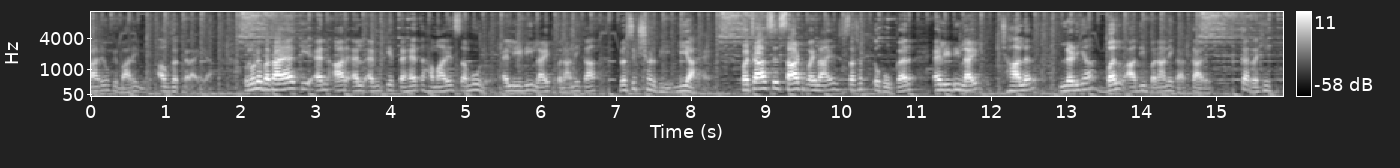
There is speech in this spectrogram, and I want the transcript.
कार्यों के बारे में अवगत कराया गया। उन्होंने बताया कि एनआरएलएम के तहत हमारे समूह ने एलईडी लाइट बनाने का प्रशिक्षण भी लिया है। 50 से 60 महिलाएँ सशक्त होकर एलईडी लाइट, झालर, लड़ियाँ, बल्ब आदि बनाने का कार्य कर रही हैं।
